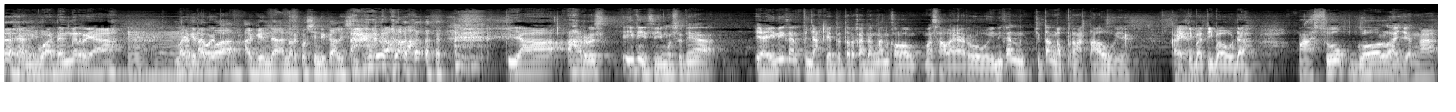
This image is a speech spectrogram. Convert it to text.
yang gua denger ya. Mari kita bawa agenda anarkosindikalis. ya harus ini sih maksudnya ya ini kan penyakit terkadang kan kalau masalah RUU ini kan kita nggak pernah tahu ya kayak Iya. tiba-tiba udah masuk gol aja nggak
